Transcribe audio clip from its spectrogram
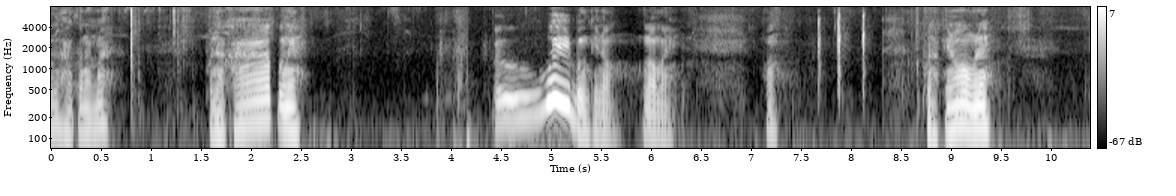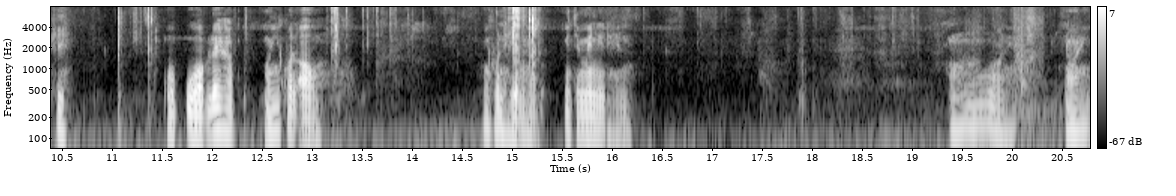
อหักตัวนั้นมาพูดนะครับมึงเนี่ยอุ้ยเบิ่งพี่น้องน้องใหม่ฟัง พี่น้องเนี่ยพี่อวบอวบๆเลยครับไม่มีคนเอา มีคนเห็นครับมีแต่เมนิดเห็นอ๋อนอนนี่นอนนี่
